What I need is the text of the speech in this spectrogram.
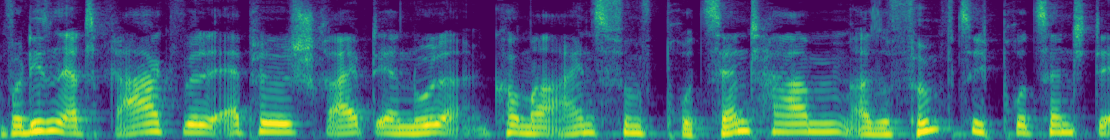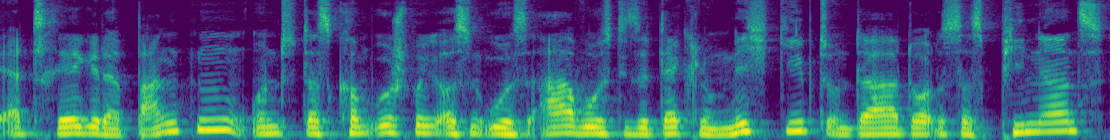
von diesem Ertrag will Apple, schreibt er, 0,15 Prozent haben, also 50 Prozent der Erträge der Banken. Und das kommt ursprünglich aus den USA, wo es diese Deckelung nicht gibt. Und da, dort ist das Peanuts.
